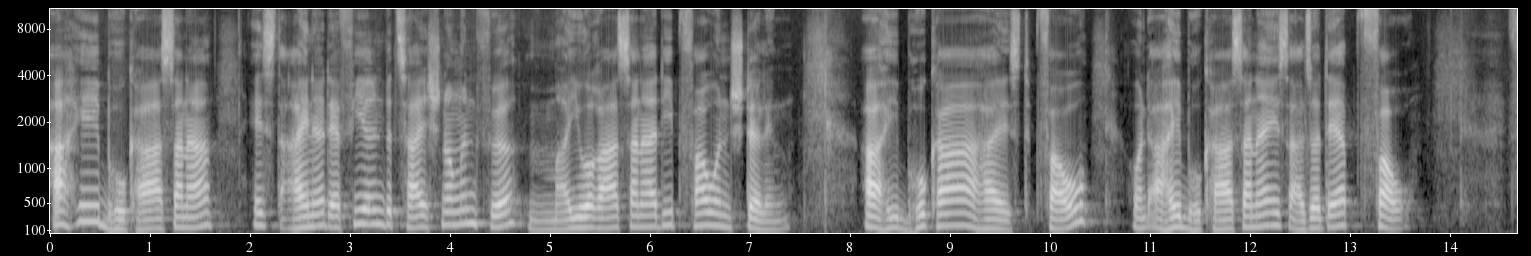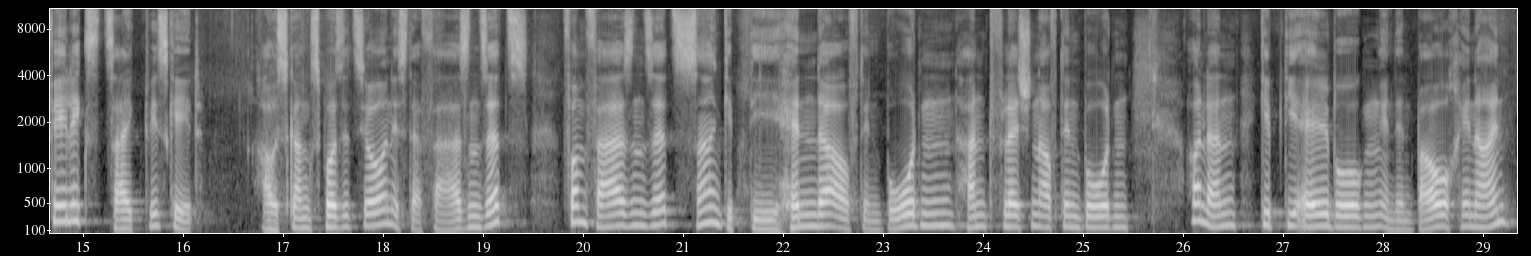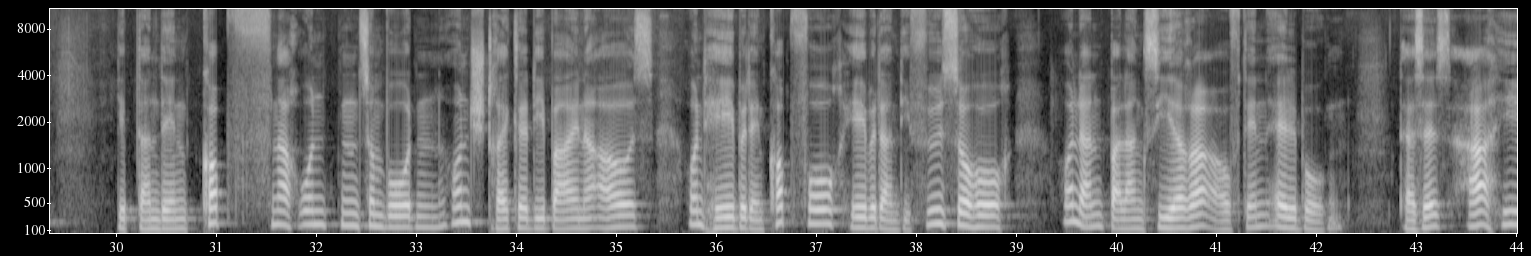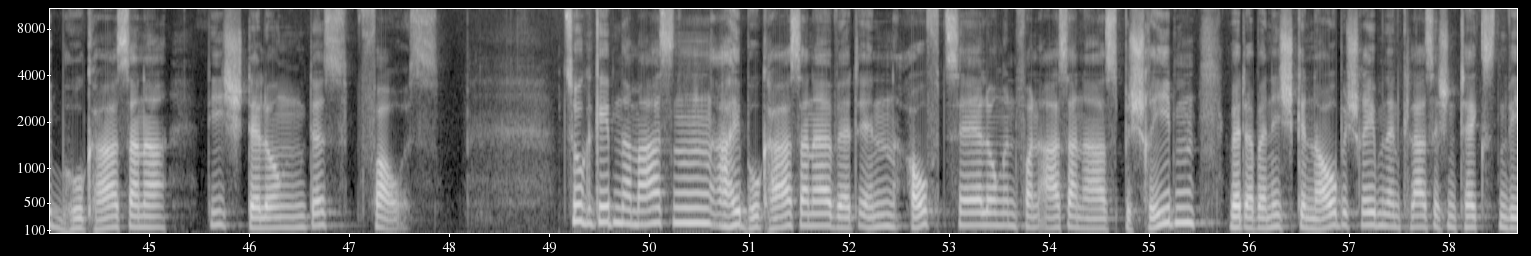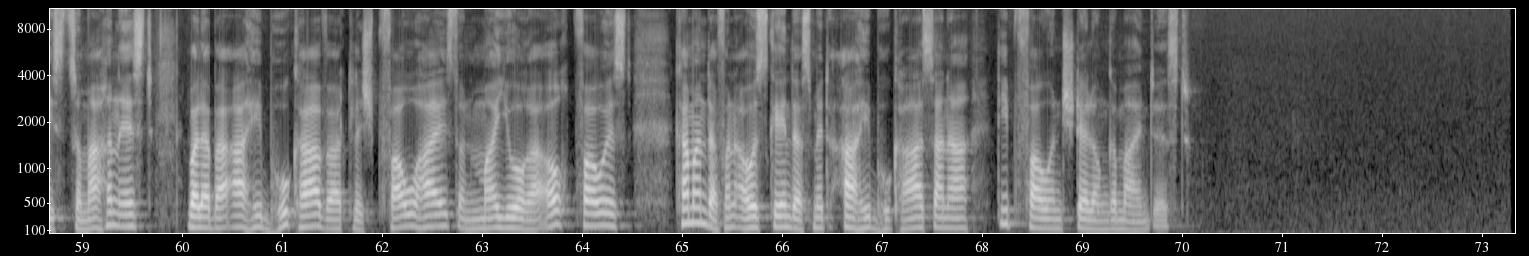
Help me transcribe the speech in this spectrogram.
Ahibhukasana ist eine der vielen Bezeichnungen für Mayurasana, die Pfauenstellung. Ahibhuka heißt Pfau und Ahibhukasana ist also der Pfau. Felix zeigt, wie es geht. Ausgangsposition ist der Fersensitz. Vom Fersensitz äh, gibt die Hände auf den Boden, Handflächen auf den Boden und dann gibt die Ellbogen in den Bauch hinein. Gib dann den Kopf nach unten zum Boden und strecke die Beine aus und hebe den Kopf hoch, hebe dann die Füße hoch und dann balanciere auf den Ellbogen. Das ist Ahibhukasana, die Stellung des Pfaus. Zugegebenermaßen, Ahibhukasana wird in Aufzählungen von Asanas beschrieben, wird aber nicht genau beschrieben in klassischen Texten, wie es zu machen ist, weil er bei Ahibhuka wörtlich Pfau heißt und Mayura auch Pfau ist, kann man davon ausgehen, dass mit Ahibhukasana die Pfauenstellung gemeint ist.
